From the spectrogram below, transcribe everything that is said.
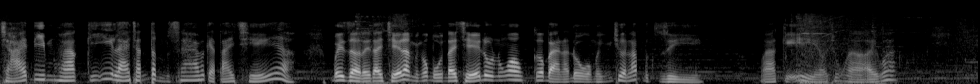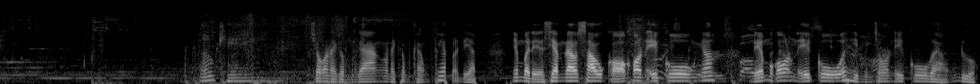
Trái tim hoa kỹ lá chắn tầm xa với cả tái chế à. Bây giờ đây tái chế là mình có bốn tái chế luôn đúng không? Cơ bản là đồ của mình chưa lắp được gì. Hoa kỹ thì nói chung là ấy quá. Ok. Cho con này cầm gang con này cầm kháng phép là đẹp. Nhưng mà để xem đao sau có con eco nhá. Nếu mà có con eco ấy thì mình cho con eco vào cũng được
